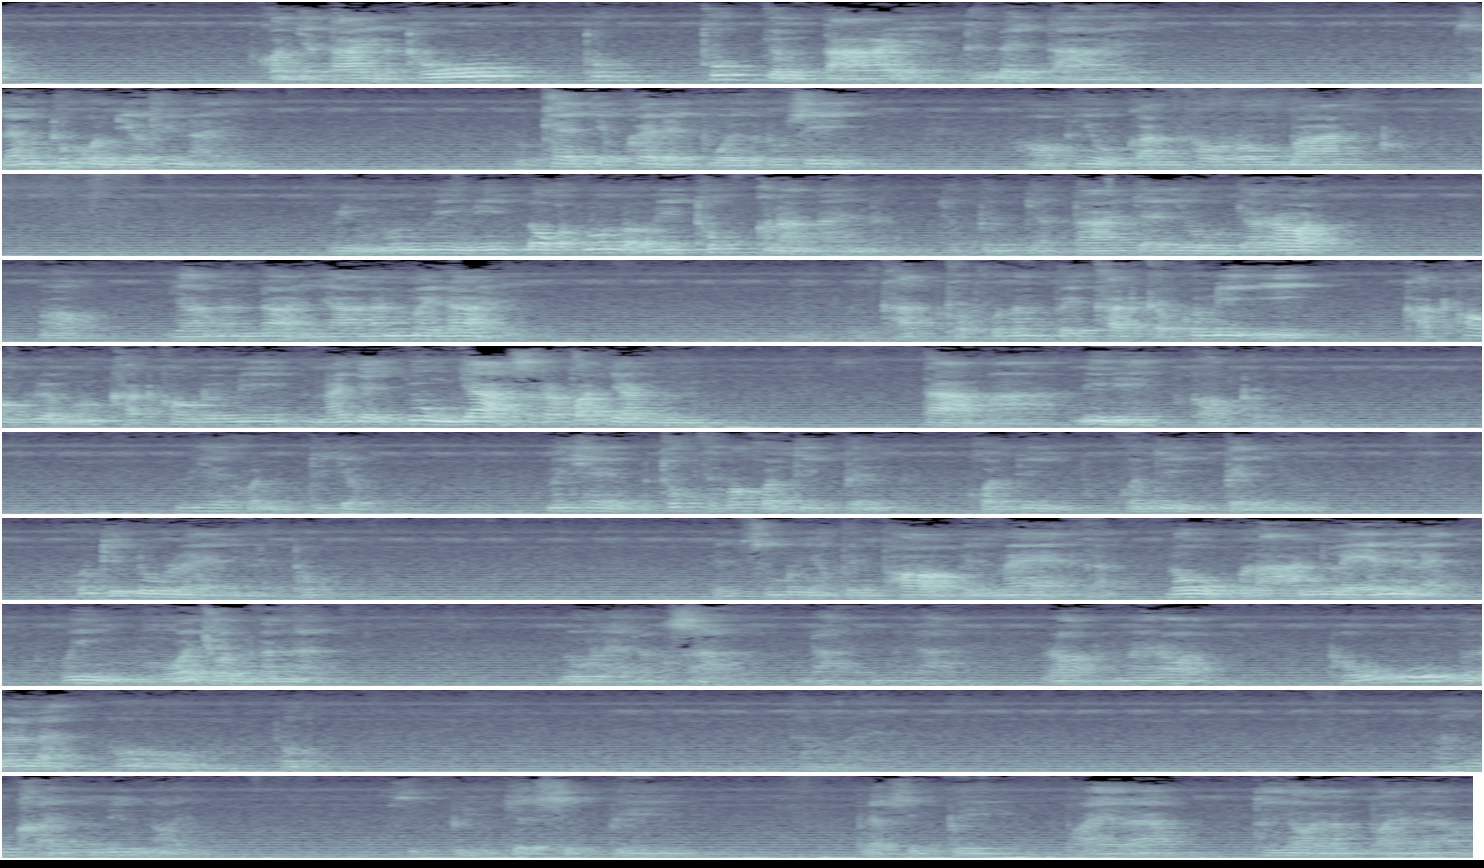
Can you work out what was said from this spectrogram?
ก่อนจะตายก็ทุกทุกทุกจนตายถึงได้ตายเสร็จแล้วมันทุกคนเดียวที่ไหนแค่เจ็บแค่ได้ป่วยก็ดูสิหอบหิ้วกันเข้าโรงพยาบาลวิ่งนู้นวิ่งนี้โดดนู้นโดดนี้ทุกขนาดไหนจะเป็นจะตายจะอยู่จะรอดอ ยานั้นได้ยานั้นไม่ได้ ขัดกับคนนั้นไปขัดกับคนนี้อีก ขัดข้องเรื่องนั้นขัดข้องเรื่องนี้ไหนจะยุ่งยากสารพัดอย่างอื่นตามมา นี่นี่กองทุกไม่ใช่คนที่จะไม่ใช่ทุกเฉพาะคนที่เป็นคนที่คนที่เป็นอยู่ คนที่ดูแลนี่แหละทุกเป็นสมมติอยังเป็นพ่อเป็นแม่นะครับลูกหลานเลนนี่แหละ วิ่งหัวชนกันนะดูแลรักษาได้ไม่ได้ รอดไม่รอดทุกข์นั้นแหละโอ้ทุกข์ทำไมอายุขัยนิดหน่อยสิบปีเจ็ดสิบปีแปดสิบปีไปแล้วทยอยกันไปแล้ว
